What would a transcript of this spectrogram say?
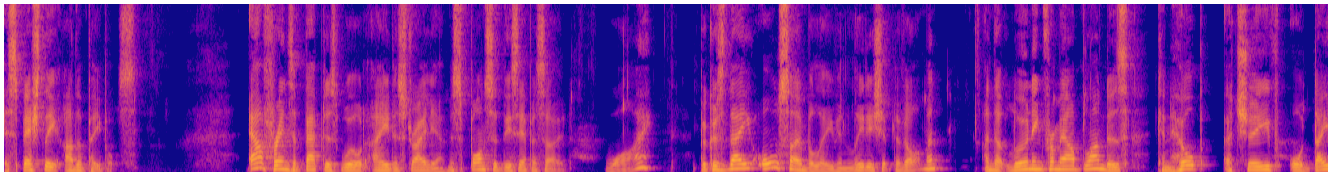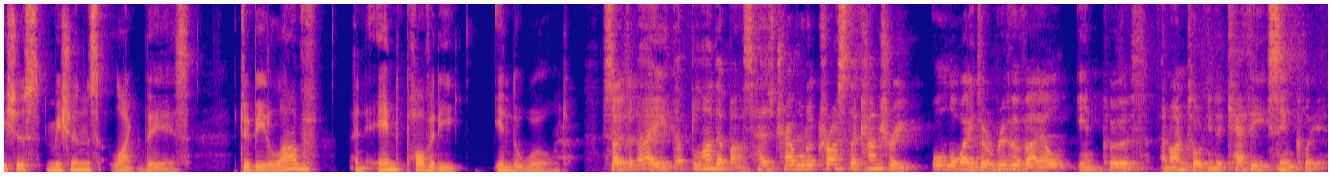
especially other people's. Our friends at Baptist World Aid Australia sponsored this episode. Why? Because they also believe in leadership development and that learning from our blunders can help achieve audacious missions like theirs to be love and end poverty in the world. So today, the Blunderbus has travelled across the country all the way to Rivervale in Perth, and I'm talking to Kathy Sinclair.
